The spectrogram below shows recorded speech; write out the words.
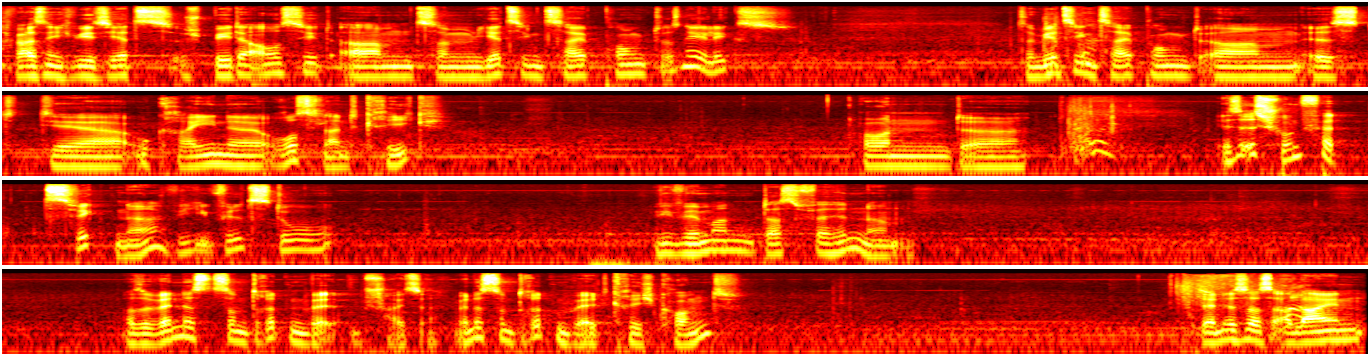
Ich weiß nicht, wie es jetzt später aussieht. Ähm, zum jetzigen Zeitpunkt... Das ist Nelix. Zum jetzigen Zeitpunkt ähm, ist der Ukraine-Russland-Krieg. Und äh, es ist schon verzwickt, ne? Wie willst du... Wie will man das verhindern? Also wenn es zum dritten Welt... Scheiße. Wenn es zum dritten Weltkrieg kommt, dann ist das allein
